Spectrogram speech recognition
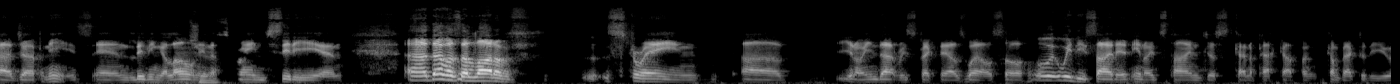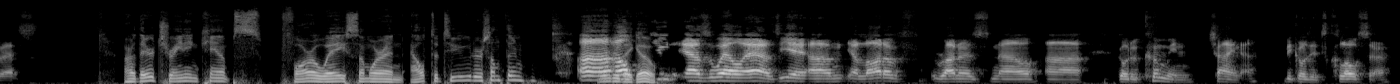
uh, Japanese and living alone sure. in a strange city. And uh, that was a lot of strain, uh, you know, in that respect as well. So we decided, you know, it's time just kind of pack up and come back to the U.S. Are there training camps far away, somewhere in altitude or something? Uh, Where do they go? As well as, yeah, um, a lot of runners now uh, go to Kunming, China, because it's closer.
